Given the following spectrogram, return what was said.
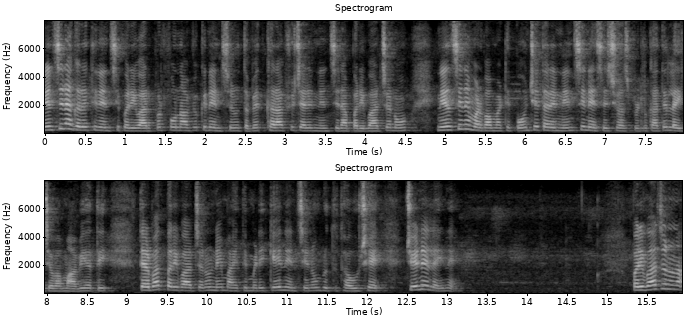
નેન્સીના ઘરેથી નેન્સી પરિવાર પર ફોન આવ્યો કે નેન્સીનું તબિયત ખરાબ છે જ્યારે નેન્સીના પરિવારજનો નેન્સીને મળવા માટે પહોંચે ત્યારે નેન્સીને એસએચયુ હોસ્પિટલ ખાતે લઈ જવામાં આવી હતી. ત્યારબાદ પરિવારજનોને માહિતી મળી કે નેન્સીનું મૃત્યુ થયું છે, જેને લઈને પરિવારજનોનો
